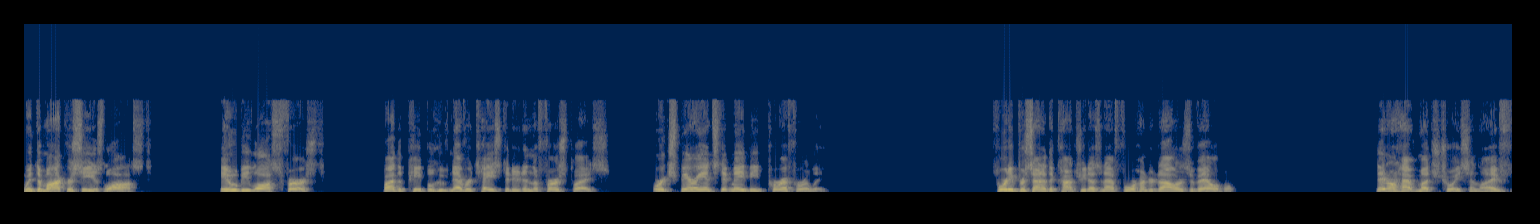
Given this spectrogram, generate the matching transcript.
when democracy is lost, it will be lost first by the people who've never tasted it in the first place or experienced it maybe peripherally. 40% of the country doesn't have $400 available. They don't have much choice in life,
